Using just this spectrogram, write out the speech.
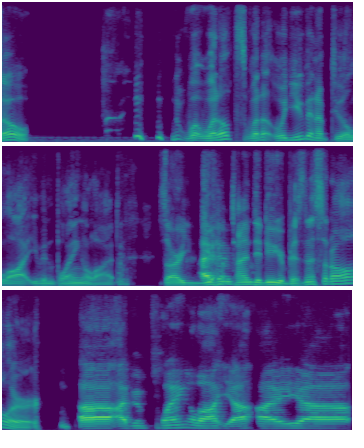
So, what what else? What what you've been up to a lot? You've been playing a lot. So, are you, do you I've have been- time to do your business at all, or Uh, I've been playing a lot. Yeah, I uh,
